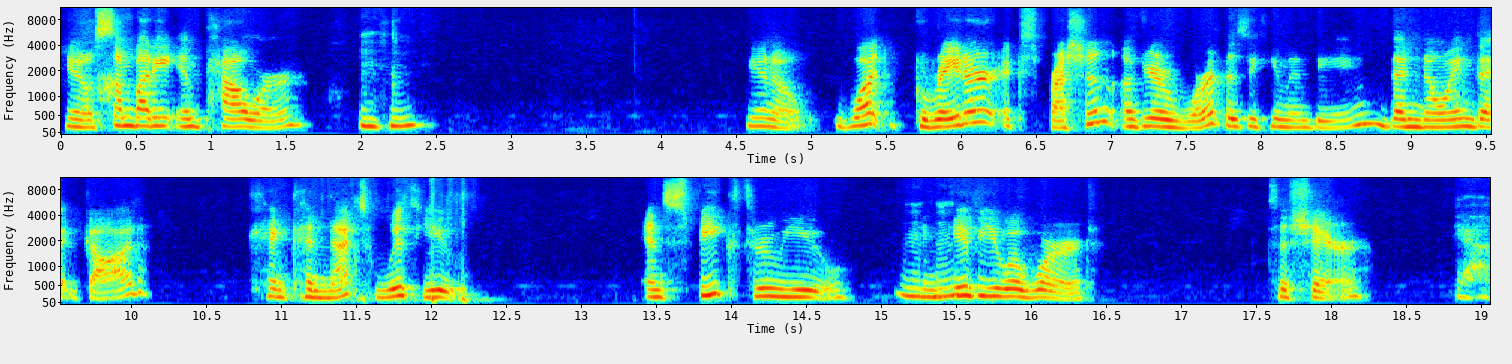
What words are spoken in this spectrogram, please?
you know somebody in power. Mm-hmm you know, what greater expression of your worth as a human being than knowing that God can connect with you and speak through you mm-hmm. and give you a word to share. Yeah.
